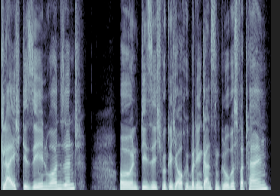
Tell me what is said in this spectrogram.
gleich gesehen worden sind und die sich wirklich auch über den ganzen Globus verteilen.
